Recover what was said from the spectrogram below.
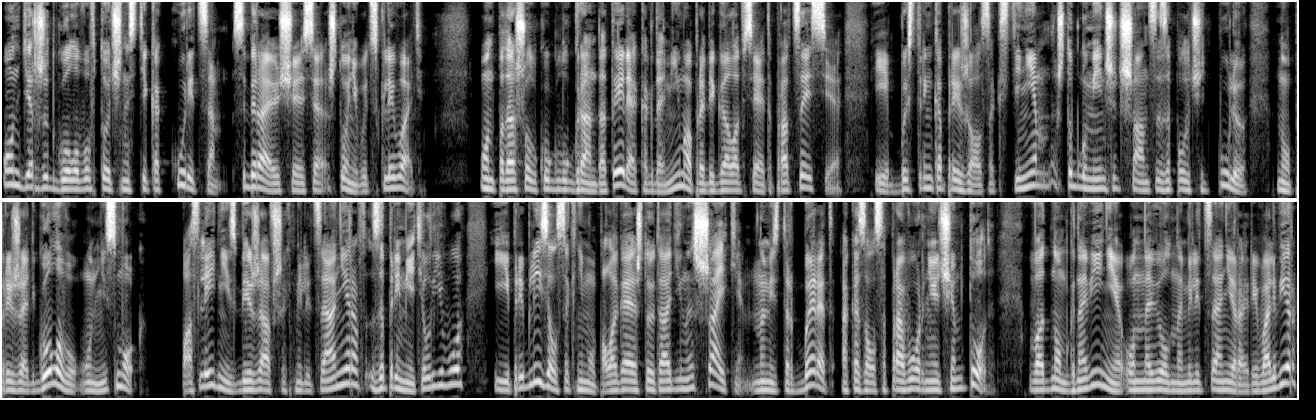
он держит голову в точности как курица, собирающаяся что-нибудь склевать. Он подошел к углу Гранд-отеля, когда мимо пробегала вся эта процессия, и быстренько прижался к стене, чтобы уменьшить шансы заполучить пулю, но прижать голову он не смог. Последний из бежавших милиционеров заприметил его и приблизился к нему, полагая, что это один из шайки, но мистер Берретт оказался проворнее, чем тот. В одно мгновение он навел на милиционера револьвер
